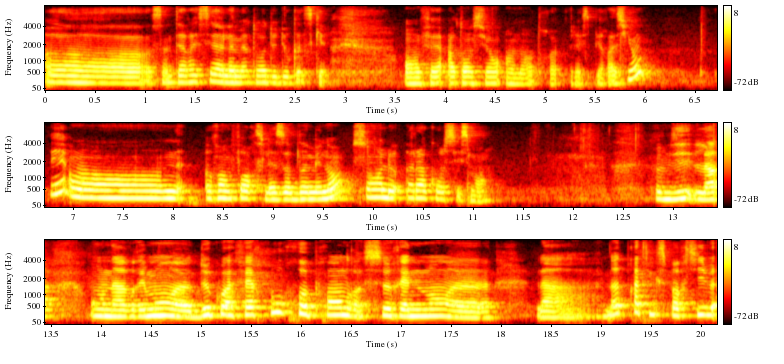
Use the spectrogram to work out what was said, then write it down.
à s'intéresser à la méthode du casquet. On fait attention à notre respiration et on renforce les abdominaux sans le raccourcissement. Comme dit, là, on a vraiment euh, de quoi faire pour reprendre sereinement euh, la, notre pratique sportive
